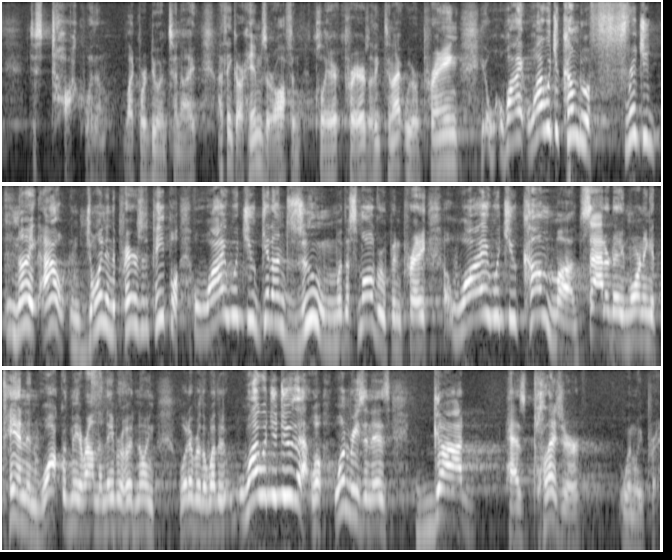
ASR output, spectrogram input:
just talk with him like we're doing tonight. I think our hymns are often prayers. I think tonight we were praying. Why, why would you come to a frigid night out and join in the prayers of the people? Why would you get on Zoom with a small group and pray? Why would you come uh, Saturday morning at 10 and walk with me around the neighborhood knowing whatever the weather? Why would you do that? Well, one reason is God has pleasure when we pray.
